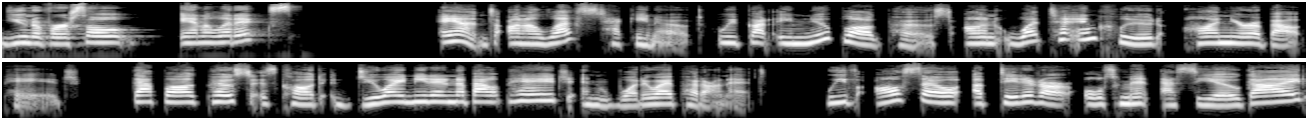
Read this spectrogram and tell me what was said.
universal analytics. And on a less techy note, we've got a new blog post on what to include on your About page. That blog post is called Do I Need an About page and What Do I Put on It? We've also updated our ultimate SEO guide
